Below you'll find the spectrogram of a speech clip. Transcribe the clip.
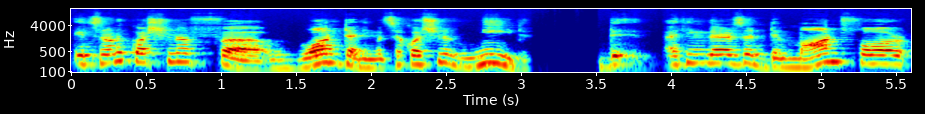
it's not a question of uh, want anymore it's a question of need. The- i think there's a demand for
